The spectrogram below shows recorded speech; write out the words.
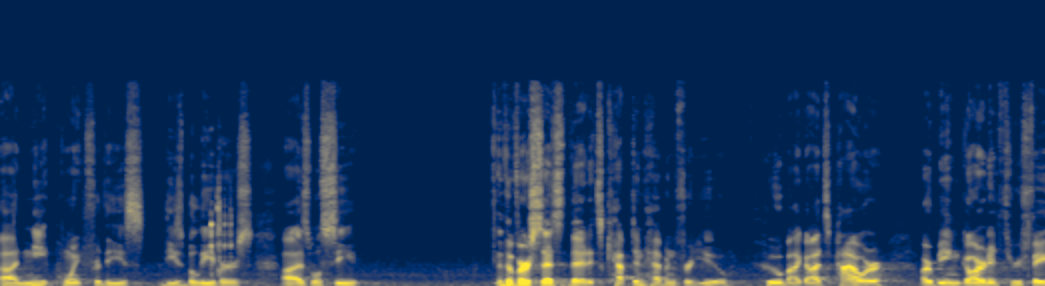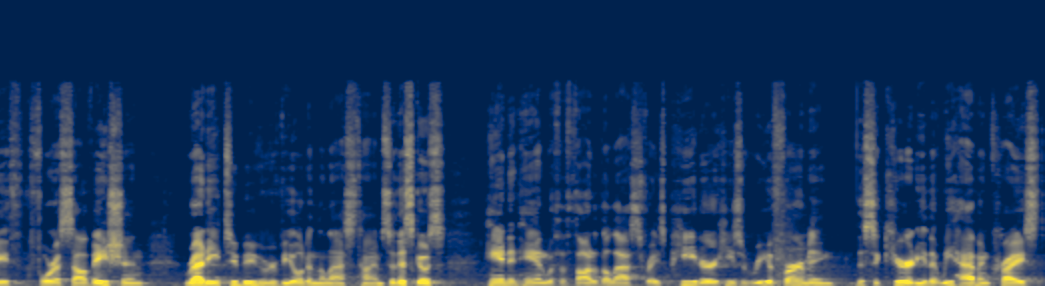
uh, neat point for these, these believers, uh, as we'll see. The verse says that it's kept in heaven for you, who by God's power are being guarded through faith for a salvation ready to be revealed in the last time. So this goes hand in hand with the thought of the last phrase. Peter, he's reaffirming the security that we have in Christ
